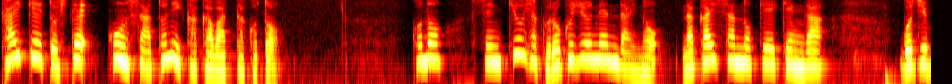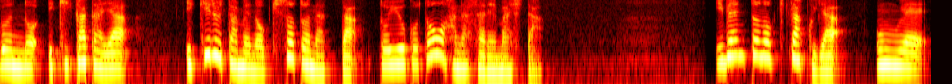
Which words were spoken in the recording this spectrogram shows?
会計としてコンサートに関わったこと。この1960年代の中井さんの経験がご自分の生き方や生きるための基礎となったということを話されました。イベントの企画や運営、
